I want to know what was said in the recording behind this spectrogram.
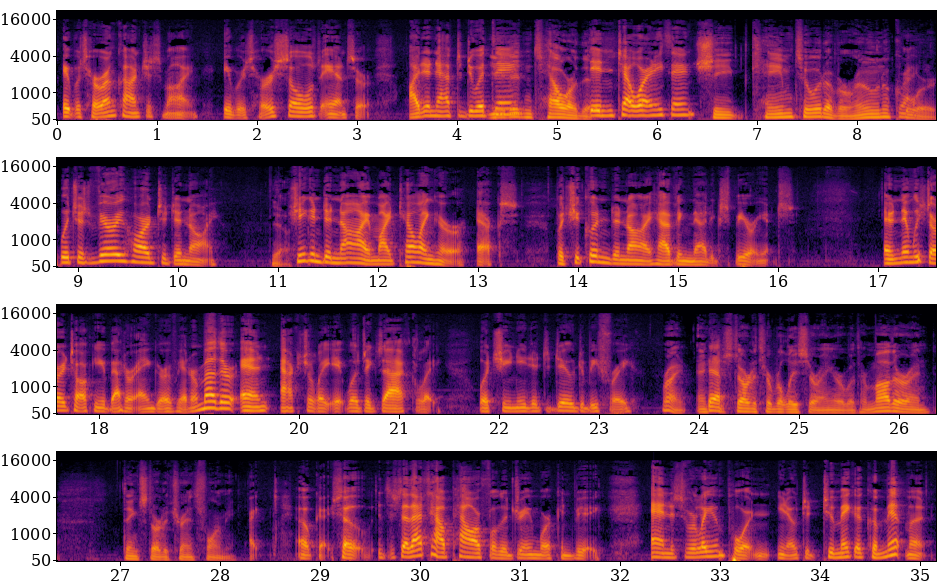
It was her unconscious mind. It was her soul's answer. I didn't have to do a thing. you didn't tell her this. didn't tell her anything. She came to it of her own accord. Which is very hard to deny. Yeah. She can deny my telling her X, but she couldn't deny having that experience. And then we started talking about her anger at her mother, and actually, it was exactly what she needed to do to be free. Right. And Yeah. she started to release her anger with her mother, and things started transforming. Right. Okay. So, so that's how powerful the dream work can be, and it's really important, you know, to to make a commitment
